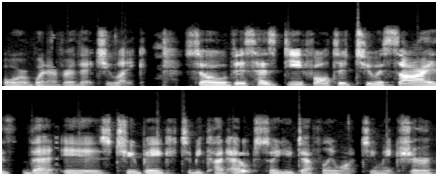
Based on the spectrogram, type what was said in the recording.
or whatever that you like. So this has defaulted to a size that is too big to be cut out, so you definitely want to make sure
